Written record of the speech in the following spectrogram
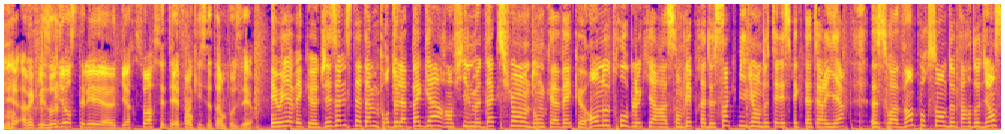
avec les audiences télé euh, d'hier soir. C'est TF1 qui s'est imposé. Et oui, avec euh, Jason Statham pour De la bagarre, un film d'action, donc avec euh, En eau trouble qui a rassemblé près de 5 millions de téléspectateurs hier, soit 20% de part d'audience.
